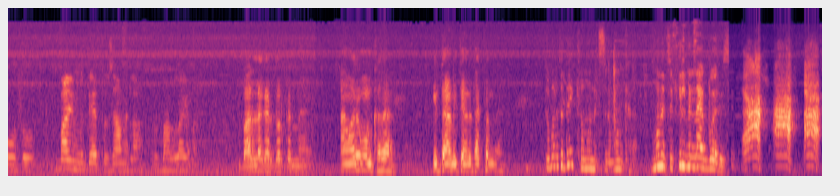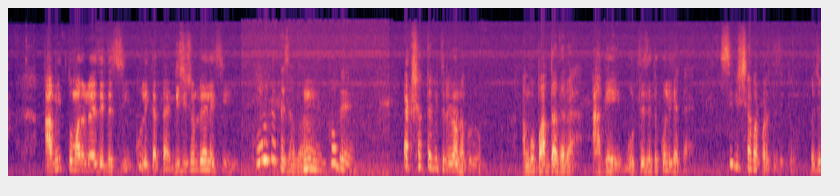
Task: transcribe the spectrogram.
গো তো? বাড়ির মধ্যে এত ঝামেলা ভালো লাগে না। ভালো লাগার দরকার নাই। আমারও মন খারাপ কিন্তু আমি তো এখানে থাকতাম না। তোমার তো দেখে মনে হচ্ছে না মন খারাপ। মনে হচ্ছে ফিল্মের নায়ক বয়ে রয়েছে। আমি তোমার লয়ে যেতেছি কলিকাতায় ডিসিশন লয়ে লেছি কলকাতায় যাবা? কবে? এক সপ্তাহের ভিতরে রওনা করুম। আঙ্গ বাপদাদারা আগে ঘুরতে যেত কলিকাতায় চিকিৎসা আবার করাতে যেত। ওই যে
